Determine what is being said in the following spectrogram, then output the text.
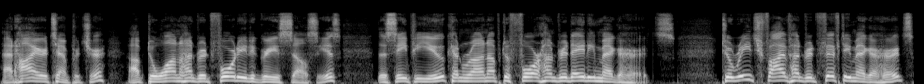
At higher temperature, up to 140 degrees Celsius, the CPU can run up to 480 MHz. To reach 550 MHz,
